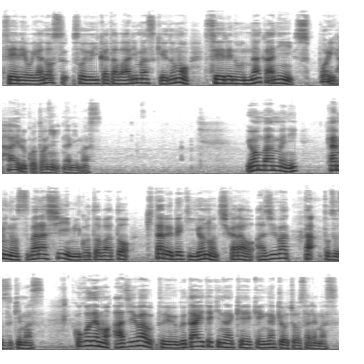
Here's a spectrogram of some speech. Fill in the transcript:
精霊を宿すそういう言い方はありますけれども精霊の中にすっぽり入ることになります。4番目に神の素晴らしい御言葉と来たるべき世の力を味わったと続きます。ここでも味わうという具体的な経験が強調されます。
